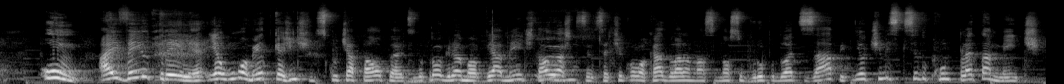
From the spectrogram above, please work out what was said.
Um, aí vem o trailer, em algum momento que a gente discute a pauta antes do programa, obviamente, tal, eu acho que você, tinha colocado lá no nosso, nosso grupo do WhatsApp, e eu tinha me esquecido completamente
